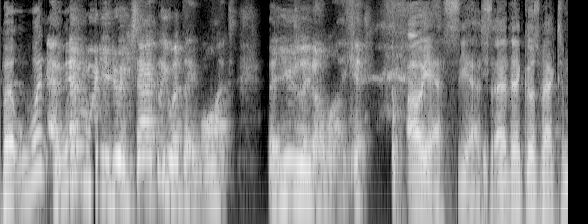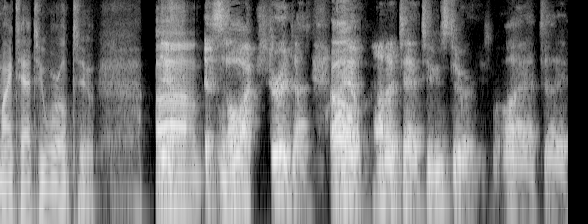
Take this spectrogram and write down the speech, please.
But what? And then when you do exactly what they want, they usually don't like it. Oh yes, yes. Uh, that goes back to my tattoo world too. Um, So I'm sure it does. I oh, have a lot of tattoo stories. Well, I tell you.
